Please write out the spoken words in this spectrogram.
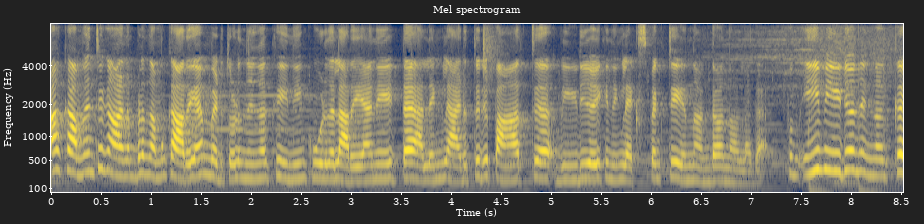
ആ കമന്റ് കാണുമ്പോൾ നമുക്ക് അറിയാൻ പറ്റത്തുള്ളൂ നിങ്ങൾക്ക് ഇനിയും കൂടുതൽ അറിയാനായിട്ട് അല്ലെങ്കിൽ അടുത്തൊരു പാർട്ട് വീഡിയോയ്ക്ക് നിങ്ങൾ എക്സ്പെക്ട് ചെയ്യുന്നുണ്ടോ എന്നുള്ളത്. അപ്പം ഈ വീഡിയോ നിങ്ങൾക്ക്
